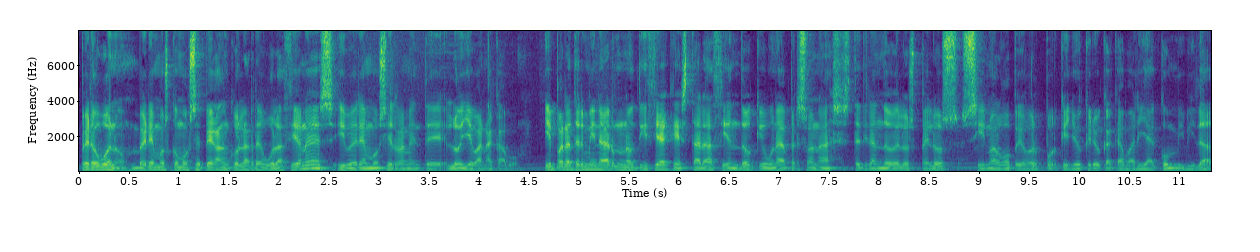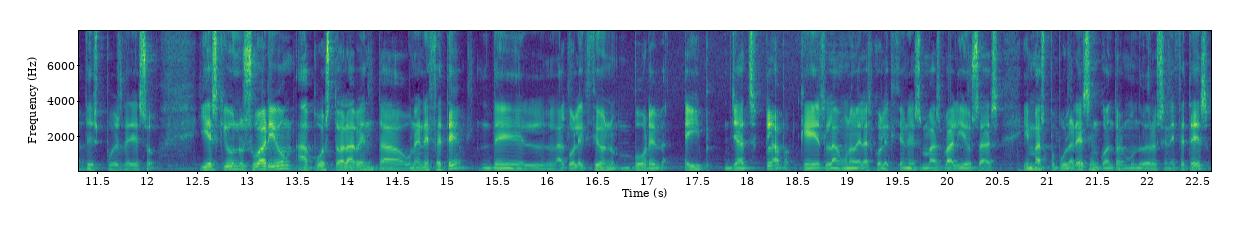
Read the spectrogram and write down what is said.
Pero bueno, veremos cómo se pegan con las regulaciones y veremos si realmente lo llevan a cabo. Y para terminar, una noticia que estará haciendo que una persona se esté tirando de los pelos, si no algo peor, porque yo creo que acabaría con mi vida después de eso. Y es que un usuario ha puesto a la venta un NFT de la colección Bored Ape Judge Club, que es una de las colecciones más valiosas y más populares en cuanto al mundo de los NFTs.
